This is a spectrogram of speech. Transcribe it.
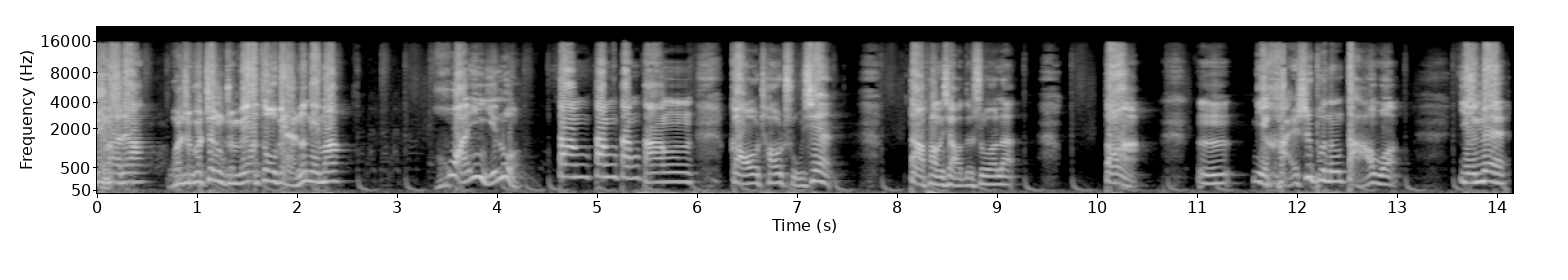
你咋的，我这不正准备要揍扁了你吗？话音一落，当当当当，高潮出现。大胖小子说了：“爸，嗯，你还是不能打我，因为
